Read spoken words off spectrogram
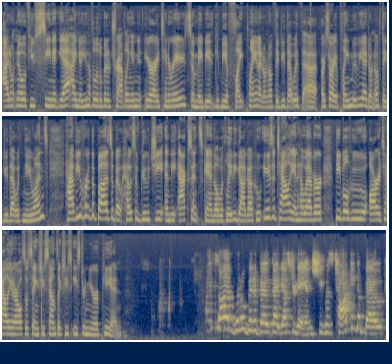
I don't know if you've seen it yet. I know you have a little bit of traveling in your itinerary, so maybe it could be a flight plane. I don't know if they do that with, uh, or sorry, a plane movie. I don't know if they do that with new ones. Have you heard the buzz about House of Gucci and the accent scandal with Lady Gaga, who is Italian? However, people who are Italian are also saying she sounds like she's Eastern European. I saw a little bit about that yesterday, and she was talking about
